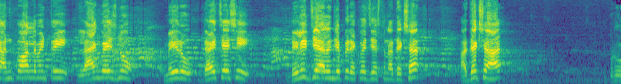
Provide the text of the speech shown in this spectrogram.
అన్పార్లమెంటరీ లాంగ్వేజ్ను మీరు దయచేసి డిలీట్ చేయాలని చెప్పి రిక్వెస్ట్ చేస్తున్నా అధ్యక్ష. అధ్యక్ష ఇప్పుడు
